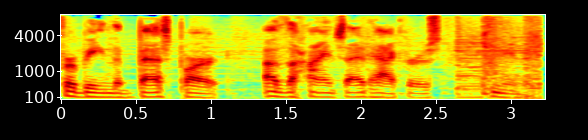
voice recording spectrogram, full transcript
for being the best part of the Hindsight Hackers community.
